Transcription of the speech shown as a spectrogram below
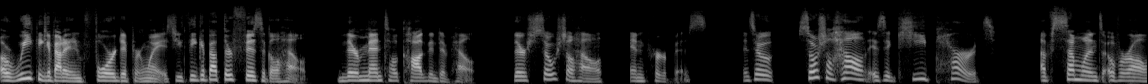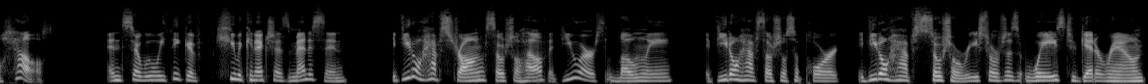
or we think about it in four different ways. You think about their physical health, their mental cognitive health, their social health and purpose. And so social health is a key part of someone's overall health. And so when we think of human connection as medicine, if you don't have strong social health, if you are lonely, if you don't have social support, if you don't have social resources, ways to get around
